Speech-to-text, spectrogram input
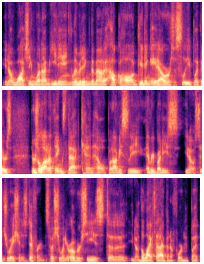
you know, watching what I'm eating, limiting the amount of alcohol, getting 8 hours of sleep. Like there's there's a lot of things that can help, but obviously everybody's, you know, situation is different, especially when you're overseas to, you know, the life that I've been afforded. But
